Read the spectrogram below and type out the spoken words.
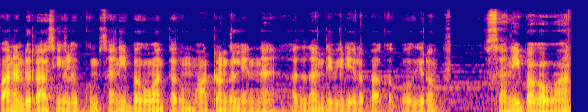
பன்னெண்டு ராசிகளுக்கும் சனி பகவான் தரும் மாற்றங்கள் என்ன? அதுதான் இந்த வீடியோவில் பார்க்க போகிறோம். சனி பகவான்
